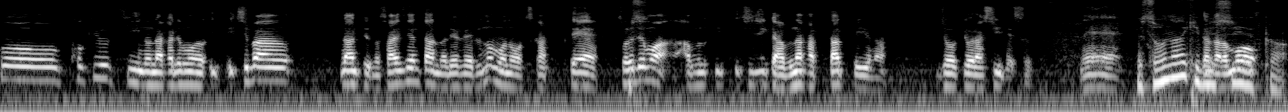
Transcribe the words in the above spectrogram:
工呼吸器の中でもい一番、なんていうの、最先端のレベルのものを使って、それでも危一時期危なかったっていうような状況らしいです。ねえ、そんなに厳しいだからもうですか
